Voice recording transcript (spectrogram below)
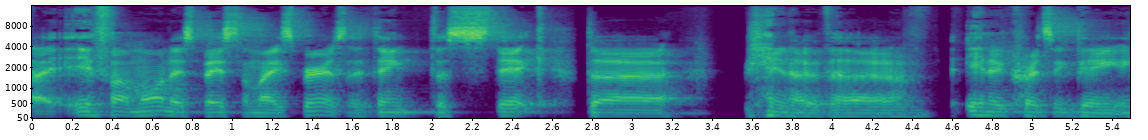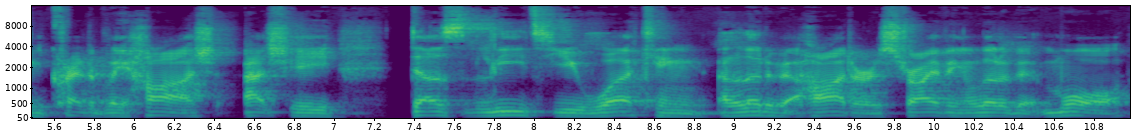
if I'm honest, based on my experience, I think the stick, the you know the inner critic being incredibly harsh actually does lead to you working a little bit harder and striving a little bit more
